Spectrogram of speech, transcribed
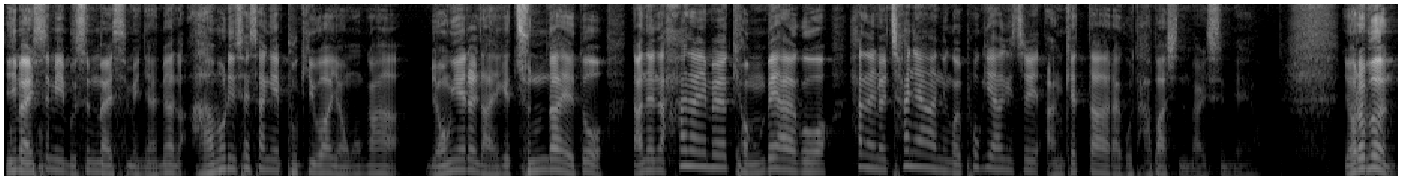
이 말씀이 무슨 말씀이냐면 아무리 세상의 부귀와 영화가 명예를 나에게 준다 해도 나는 하나님을 경배하고 하나님을 찬양하는 걸 포기하지 않겠다라고 답하시는 말씀이에요. 여러분,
